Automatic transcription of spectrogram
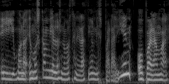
Y bueno, hemos cambiado las nuevas generaciones para bien o para mal.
